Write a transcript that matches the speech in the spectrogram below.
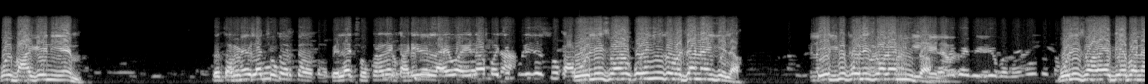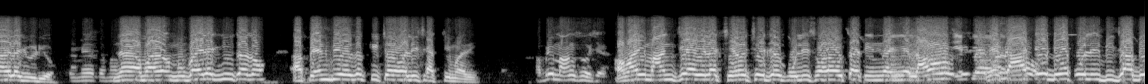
કોઈ ભાગે નહીં એમ. તમે પેલા શું કરતા હતા? પેલા છોકરાને કાઢીને લાવ્યા એના પછી પોલીસે શું કામ પોલીસ વાળો કોઈ નહીં તો બધા નાઈ ગયેલા. એક બી પોલીસવાળા નહીં? પોલીસ વાળાએ બે બનાવેલા જ વીડિયો ના અમારા મોબાઈલ જ નહીં ઉતારતો. આ પેન બી કિચડ વાળી છાકી મારી. આપણી માંગ શું છે? અમારી માંગ છે એલા છેવ છે જે પોલીસવાળા હતા તેને અહીંયા લાવો. ને સાથે બે પોલીસ બીજા બે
